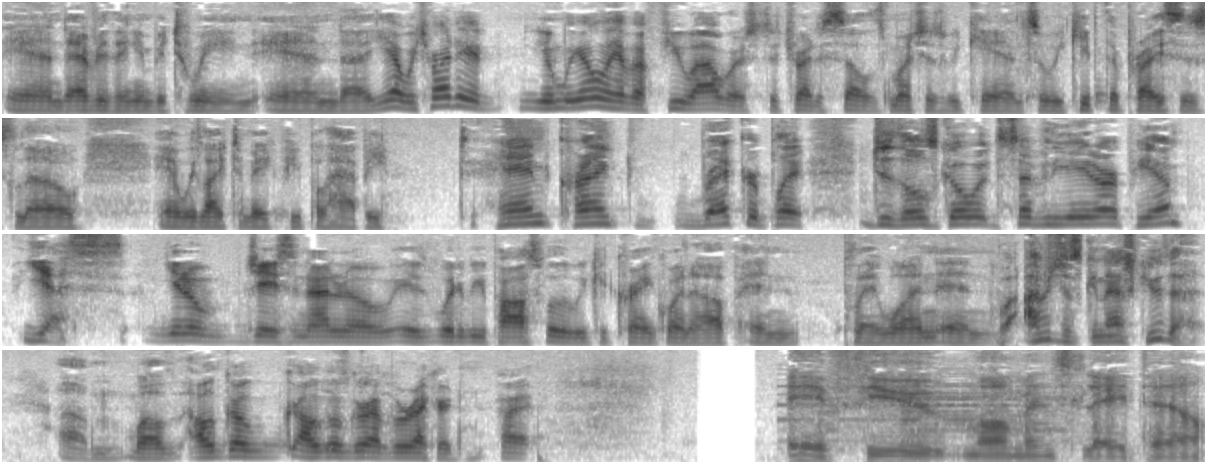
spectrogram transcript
and everything in between. And uh, yeah, we try to, you know, we only have a few hours to try to sell as much as we can. So we keep the prices low and we like to make people happy. Hand cranked record player. Do those go at 78 RPM? Yes. You know, Jason, I don't know, is, would it be possible that we could crank one up and play one? And well, I was just going to ask you that. Um, well, I'll go. I'll go grab a record. All right. A few moments later.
